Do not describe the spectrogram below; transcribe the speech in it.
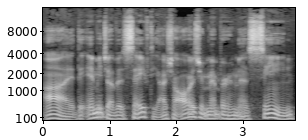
eye the image of his safety. I shall always remember him as seen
